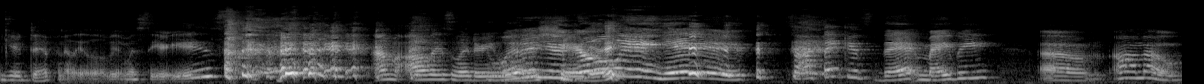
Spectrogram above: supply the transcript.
You're definitely a little bit mysterious. I'm always wondering what what are you doing? yes. So I think it's that maybe. Um, I don't know.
